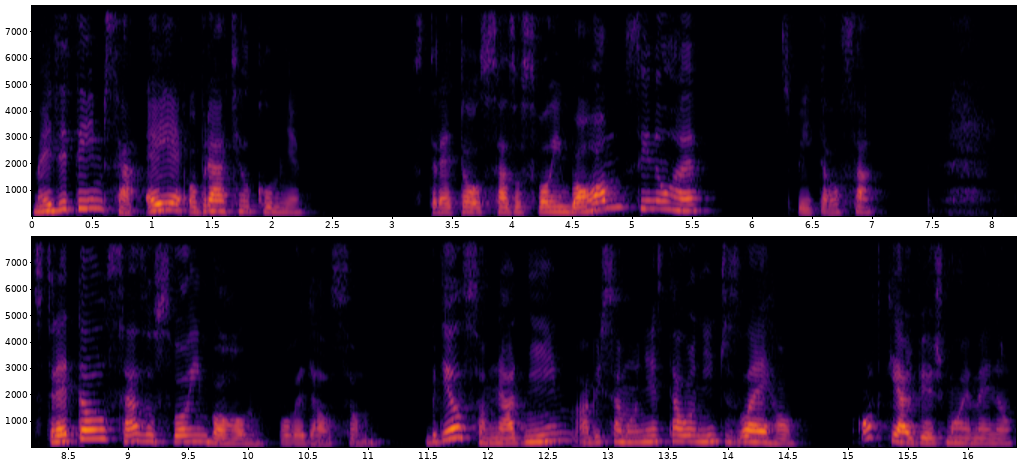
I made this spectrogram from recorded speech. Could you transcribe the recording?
Medzi tým sa Eje obrátil ku mne. Stretol sa so svojím bohom, synuhe? Spýtal sa. Stretol sa so svojím bohom, povedal som. Bdel som nad ním, aby sa mu nestalo nič zlého. Odkiaľ vieš moje meno?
